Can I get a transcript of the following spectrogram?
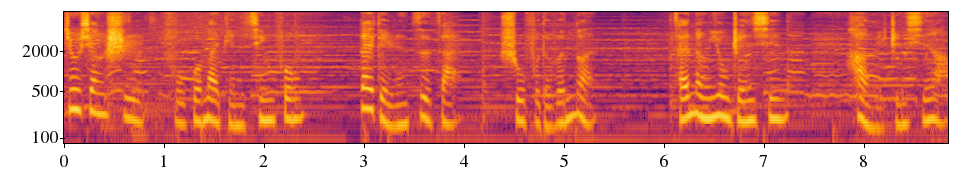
就像是拂过麦田的清风，带给人自在、舒服的温暖，才能用真心捍卫真心啊。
